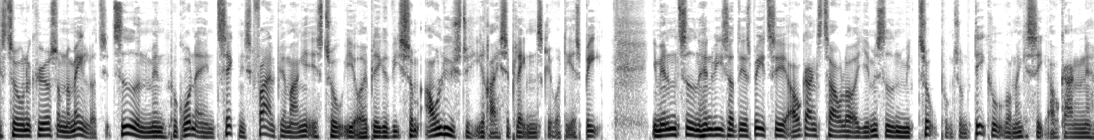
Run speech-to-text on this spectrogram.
S-togene kører som normalt og til tiden, men på grund af en teknisk fejl bliver mange S-tog i øjeblikket vist som aflyste i rejseplanen, skriver DSB. I mellemtiden henviser DSB til afgangstavler og hjemmesiden mittog.dk, hvor man kan se afgangene.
